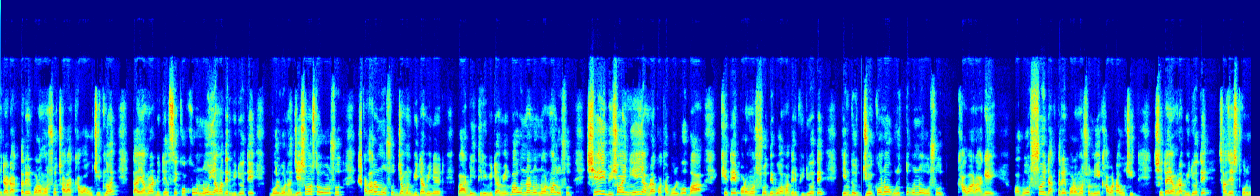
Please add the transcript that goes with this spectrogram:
এটা ডাক্তারের পরামর্শ ছাড়া খাওয়া উচিত নয়, তাই আমরা ডিটেলসে কখনোই আমাদের ভিডিওতে বলব না। যে সমস্ত ওষুধ, সাধারণ ওষুধ যেমন ভিটামিনের বা ডি থ্রি ভিটামিন বা অন্যান্য নর্মাল ওষুধ, সেই বিষয় নিয়েই আমরা কথা বলব বা খেতে পরামর্শ দেব আমাদের ভিডিওতে। কিন্তু যে কোনো গুরুত্বপূর্ণ ওষুধ খাওয়ার আগে অবশ্যই ডাক্তারের পরামর্শ নিয়ে খাওয়াটা উচিত, সেটাই আমরা ভিডিওতে সাজেস্ট করব।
